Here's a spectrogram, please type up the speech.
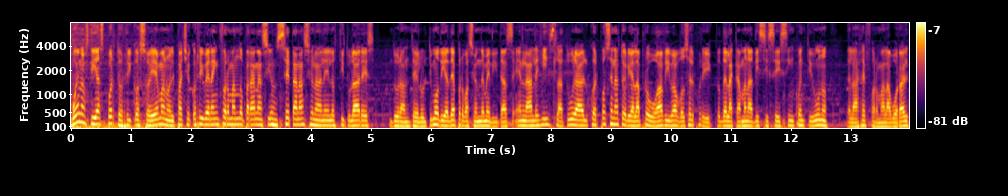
Buenos días Puerto Rico, soy Emanuel Pacheco Rivera informando para Nación Z Nacional en los titulares. Durante el último día de aprobación de medidas en la legislatura, el cuerpo senatorial aprobó a viva voz el proyecto de la Cámara 1651 de la reforma laboral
